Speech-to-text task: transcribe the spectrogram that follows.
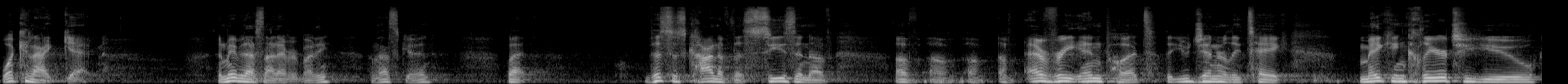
What can I get? And maybe that's not everybody, and that's good. But this is kind of the season of, of, of, of, of every input that you generally take, making clear to you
